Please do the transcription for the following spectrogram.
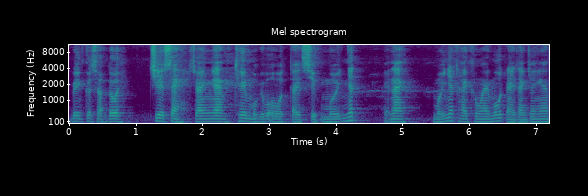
bên cơ sở tôi chia sẻ cho anh em thêm một cái bộ hột tài xỉu mới nhất hiện nay, mới nhất 2021 này dành cho anh em.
